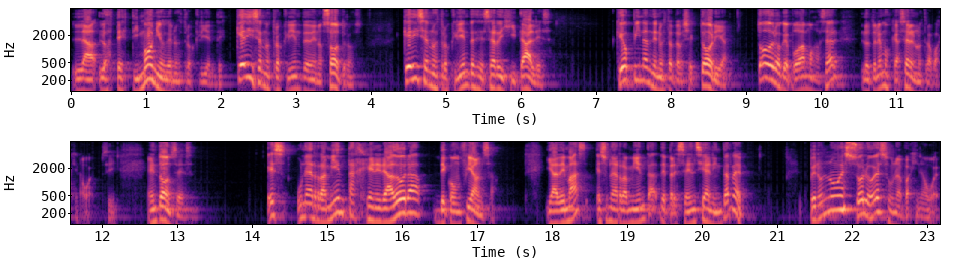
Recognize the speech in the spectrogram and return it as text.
los testimonios de nuestros clientes. ¿Qué dicen nuestros clientes de nosotros? ¿Qué dicen nuestros clientes de ser digitales? ¿Qué opinan de nuestra trayectoria? Todo lo que podamos hacer, lo tenemos que hacer en nuestra página web. ¿sí? Entonces, es una herramienta generadora de confianza. Y además es una herramienta de presencia en Internet. Pero no es solo eso una página web.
